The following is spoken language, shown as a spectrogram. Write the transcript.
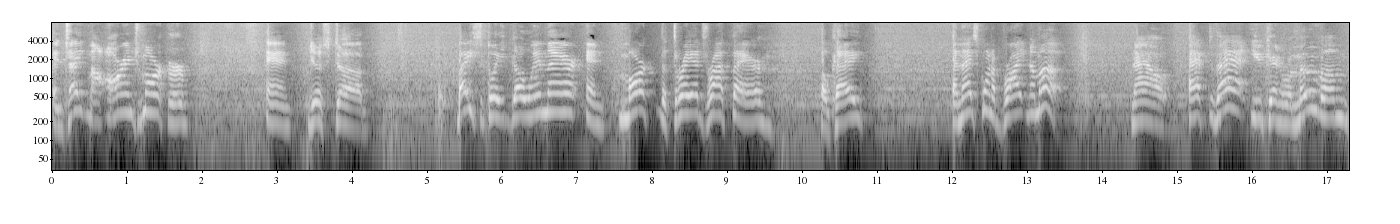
and take my orange marker and just uh, basically go in there and mark the threads right there, okay? And that's going to brighten them up. Now, after that, you can remove them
